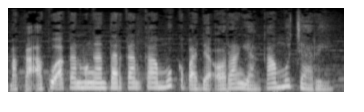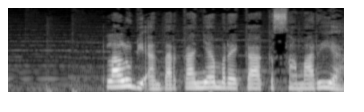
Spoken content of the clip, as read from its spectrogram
maka aku akan mengantarkan kamu kepada orang yang kamu cari. Lalu diantarkannya mereka ke Samaria.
